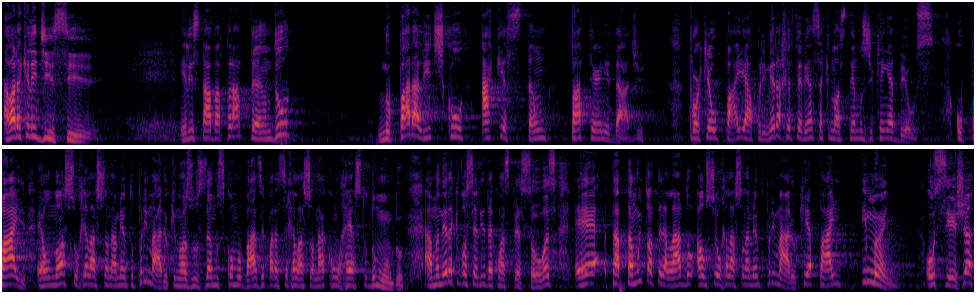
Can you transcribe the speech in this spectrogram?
A hora que ele disse, ele estava tratando no paralítico a questão paternidade. Porque o pai é a primeira referência que nós temos de quem é Deus. O pai é o nosso relacionamento primário, que nós usamos como base para se relacionar com o resto do mundo. A maneira que você lida com as pessoas é está tá muito atrelado ao seu relacionamento primário, que é pai e mãe. Ou seja,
